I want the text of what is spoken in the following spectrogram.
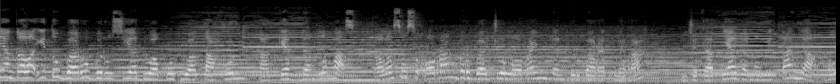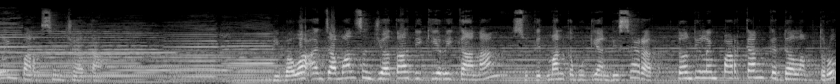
yang kala itu baru berusia 22 tahun, kaget dan lemas kala seseorang berbaju loreng dan berbaret merah mencegatnya dan memintanya melempar senjata. Di bawah ancaman senjata di kiri kanan, Sukitman kemudian diseret dan dilemparkan ke dalam truk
